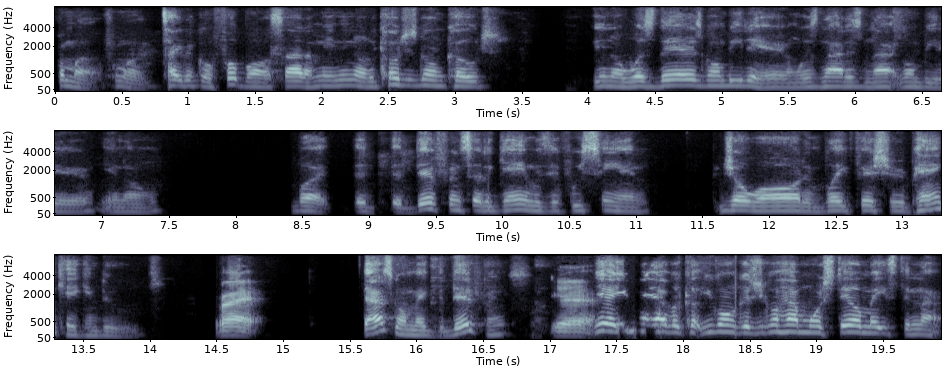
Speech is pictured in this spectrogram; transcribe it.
from a from a technical football side. I mean, you know, the coach is going to coach. You know, what's there is going to be there, and what's not is not going to be there. You know, but the the difference of the game is if we seeing Joe Ward and Blake Fisher pancaking dudes. Right. That's gonna make the difference. Yeah. Yeah, you may have a you're gonna because you're gonna have more stalemates than not.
